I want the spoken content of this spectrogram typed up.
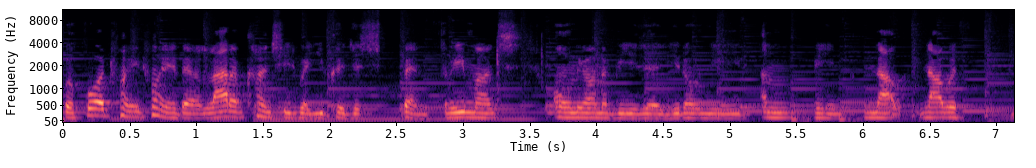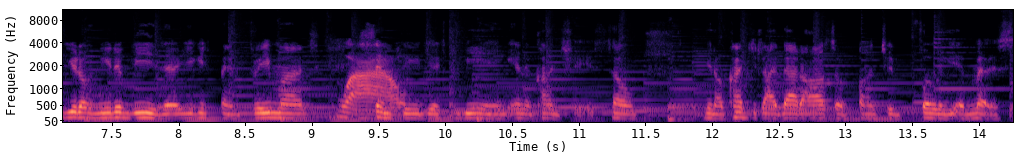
before 2020, there are a lot of countries where you could just spend three months only on a visa. You don't need, I mean, not not with, you don't need a visa. You can spend three months wow. simply just being in a country. So, you know, countries like that are also fun to fully immerse,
